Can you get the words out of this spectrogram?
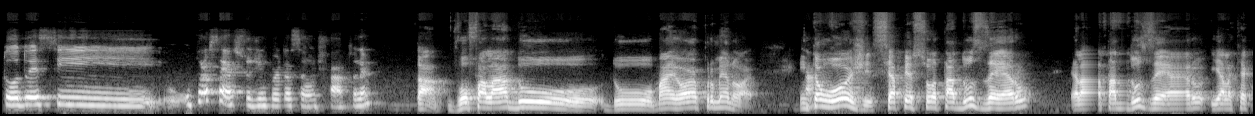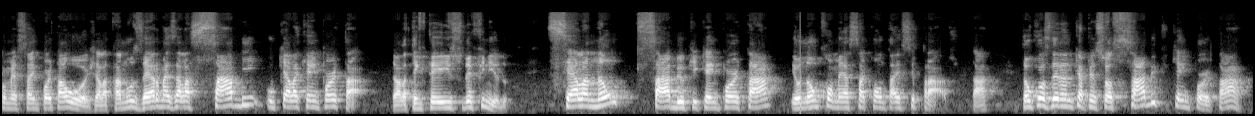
Todo esse o processo de importação, de fato, né? Tá, vou falar do, do maior para o menor. Tá. Então, tá. hoje, se a pessoa está do zero, ela está do zero e ela quer começar a importar hoje. Ela está no zero, mas ela sabe o que ela quer importar. Então, ela tem que ter isso definido. Se ela não sabe o que quer importar, eu não começo a contar esse prazo, tá? Então, considerando que a pessoa sabe o que quer importar,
